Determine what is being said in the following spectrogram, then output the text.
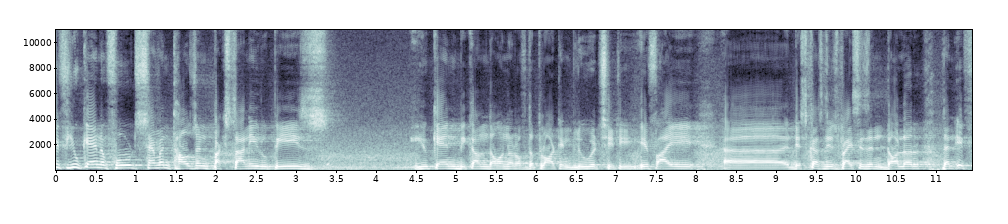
If you can afford 7,000 Pakistani rupees you can become the owner of the plot in Blue World City. If I uh, discuss these prices in dollar, then if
